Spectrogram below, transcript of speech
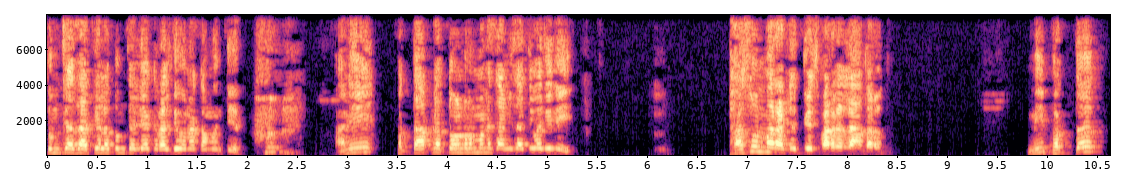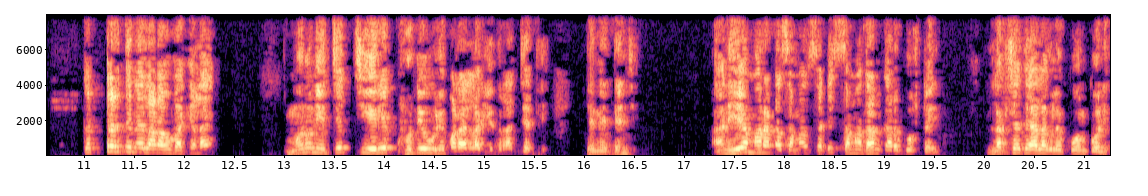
तुमच्या जातीला तुमच्या लेकराला देऊ नका म्हणते आणि फक्त आपल्या तोंडवर म्हणायचं आम्ही जातीवादी नाही. ठासून मराठीत देश भरायला होतो मी फक्त कट्टरतेने लढा उभा केलाय. म्हणून याचे चेहरे खोटे उघडे पडायला लागलेत राज्यातले हे नेत्यांचे. आणि हे मराठा समाजासाठी समाधानकारक गोष्ट आहे. लक्षात यायला लागलं कोण कोण आहे.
